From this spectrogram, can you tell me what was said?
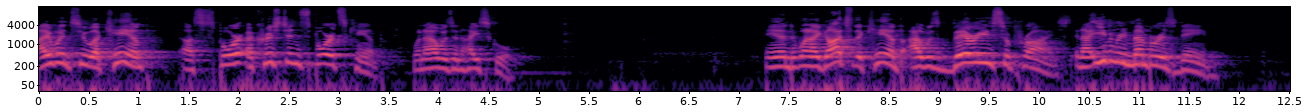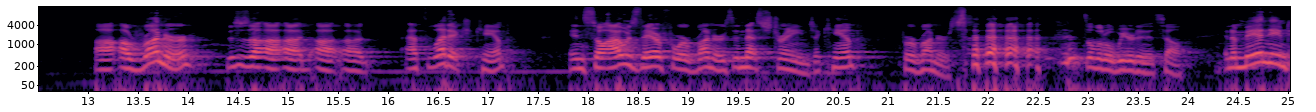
I went to a camp, a sport, a Christian sports camp when I was in high school. And when I got to the camp, I was very surprised. And I even remember his name. Uh, a runner, this is a, a, a, a, athletic camp. And so I was there for runners. Isn't that strange? A camp for runners. it's a little weird in itself. And a man named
